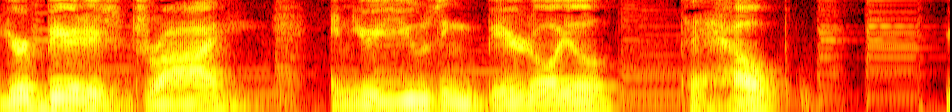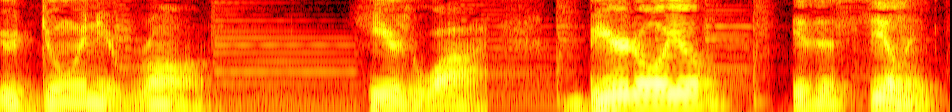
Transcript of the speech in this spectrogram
your beard is dry and you're using beard oil to help, you're doing it wrong. Here's why. Beard oil is a sealant.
